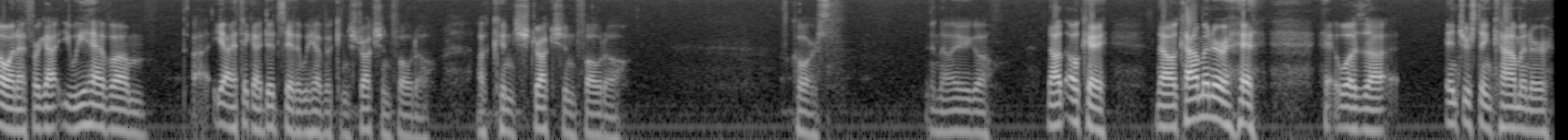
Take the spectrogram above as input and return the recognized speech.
Oh, and I forgot. We have um, uh, yeah, I think I did say that we have a construction photo, a construction photo. Of course. And now there you go. Now, okay. Now a commenter had, was a uh, interesting commenter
